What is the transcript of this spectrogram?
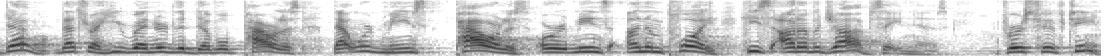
devil. That's right, he rendered the devil powerless. That word means powerless, or it means unemployed. He's out of a job, Satan is. Verse 15.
